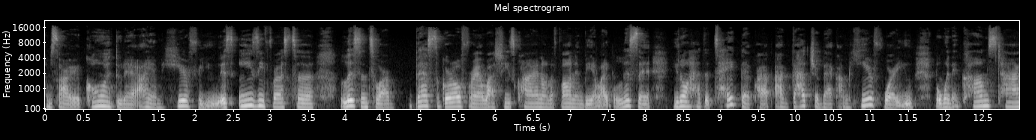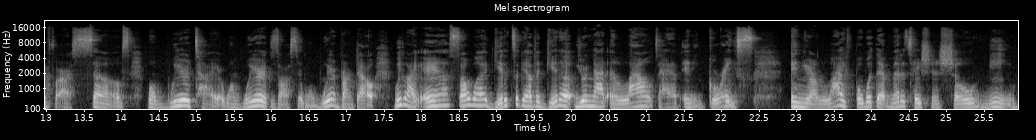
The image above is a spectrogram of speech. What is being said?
I'm sorry you're going through that. I am here for you. It's easy for us to listen to our best girlfriend while she's crying on the phone and being like, listen, you don't have to take that crap. I got your back. I'm here for you. But when it comes time for ourselves, when we're tired, when we're exhausted, when we're burnt out, we like, eh, so what? Get it together, get up. You're not allowed to have any grace in your life. But what that meditation showed me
